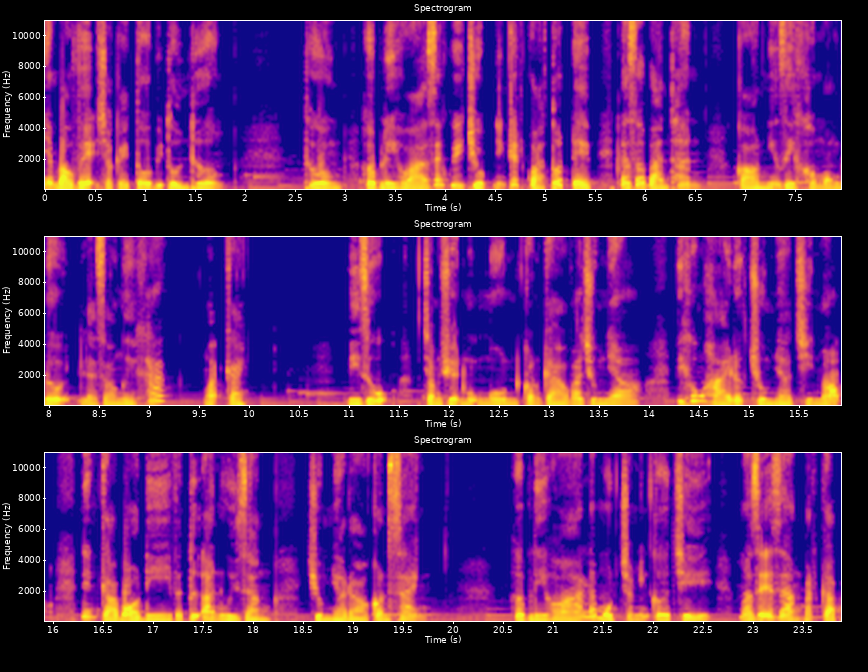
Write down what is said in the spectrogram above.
nhằm bảo vệ cho cái tôi bị tổn thương. Thường, hợp lý hóa sẽ quy chụp những kết quả tốt đẹp là do bản thân, còn những gì không mong đợi là do người khác, ngoại cảnh. Ví dụ, trong chuyện ngụ ngôn con cáo và chùm nho, vì không hái được chùm nho chín mọng nên cáo bỏ đi và tự an ủi rằng chùm nho đó còn xanh hợp lý hóa là một trong những cơ chế mà dễ dàng bắt gặp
